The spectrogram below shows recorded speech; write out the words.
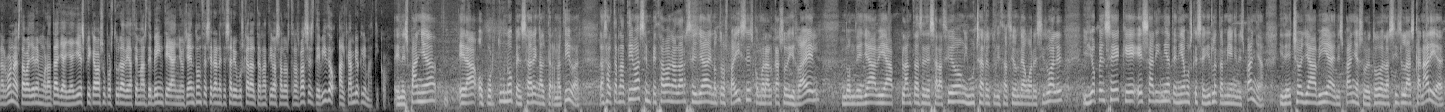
Narbona estaba ayer en Moratalla y allí explicaba su postura de hace más de 20 años. Ya entonces era necesario buscar alternativas a los trasvases debido al cambio climático. En España era oportuno pensar en alternativas. Las alternativas empezaban a darse ya en otros países, como era el caso de Israel, donde ya había plantas de desalación y mucha reutilización de aguas residuales y yo pensé que esa línea teníamos que seguirla también en España y de hecho ya había en España, sobre todo en las Islas Canarias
